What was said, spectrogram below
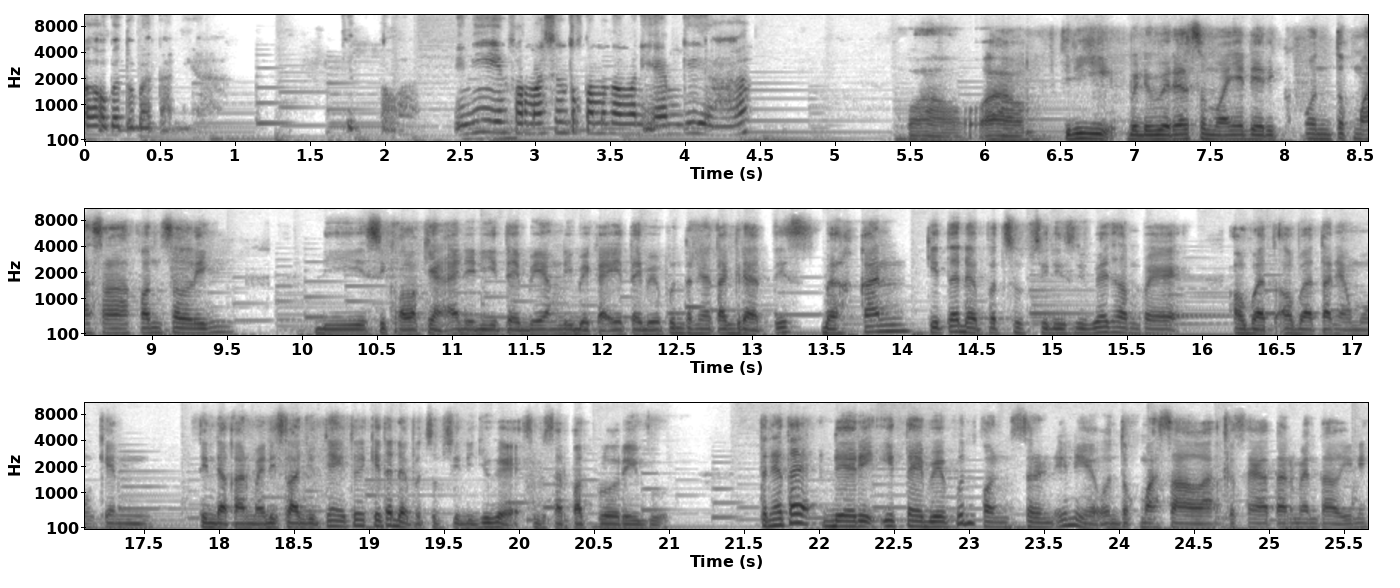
uh, obat-obatannya. Gitu. Ini informasi untuk teman-teman IMG ya. Wow, wow. Jadi benar-benar semuanya dari untuk masalah konseling di psikolog yang ada di ITB yang di BKI ITB pun ternyata gratis. Bahkan kita dapat subsidi juga sampai obat-obatan yang mungkin tindakan medis selanjutnya itu kita dapat subsidi juga ya sebesar 40 ribu. Ternyata dari ITB pun concern ini ya untuk masalah kesehatan mental ini.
